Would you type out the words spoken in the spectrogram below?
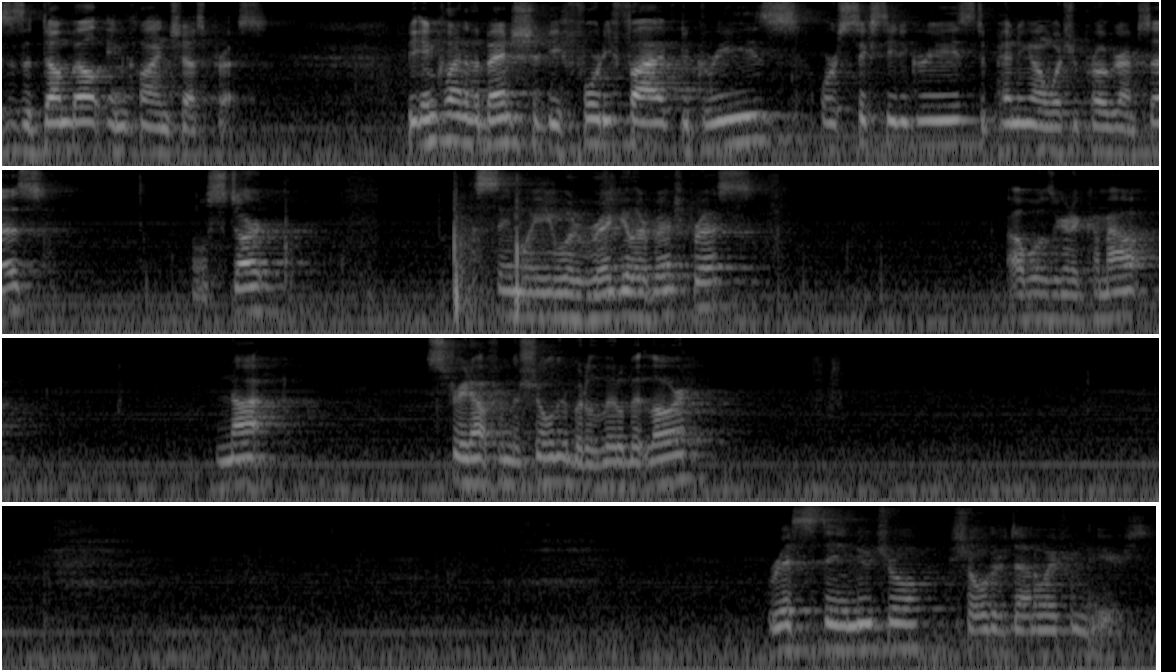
This is a dumbbell incline chest press. The incline of the bench should be 45 degrees or 60 degrees, depending on what your program says. We'll start the same way you would a regular bench press. Elbows are gonna come out, not straight out from the shoulder, but a little bit lower. Wrists stay neutral, shoulders down away from the ears.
